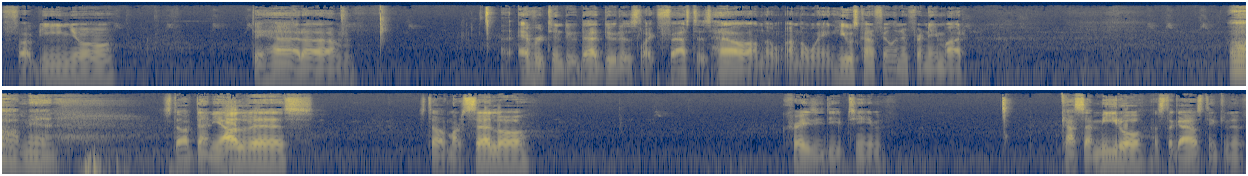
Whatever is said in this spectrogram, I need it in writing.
Fabinho. They had um, Everton dude. That dude is like fast as hell on the on the wing. He was kind of filling in for Neymar. Oh man. Still have Dani Alves. Still have Marcelo. Crazy deep team. Casemiro, that's the guy I was thinking of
